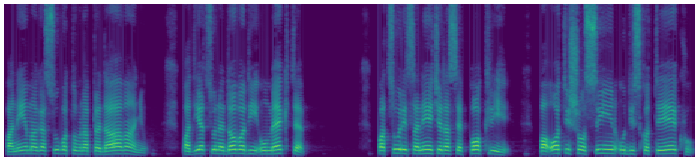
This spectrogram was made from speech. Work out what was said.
pa nema ga subotom na predavanju, pa djecu ne dovodi u mekteb, pa curica neće da se pokrije, pa otišao sin u diskoteku.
